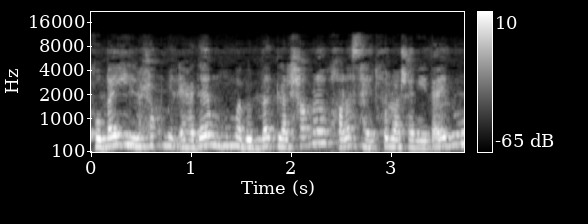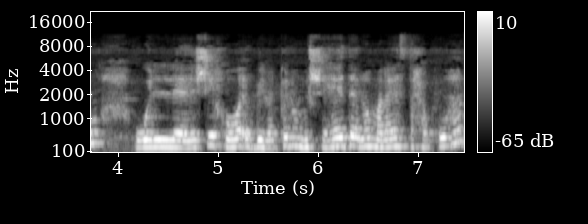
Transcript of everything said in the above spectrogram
قبيل حكم الإعدام وهم بالبدلة الحمراء وخلاص هيدخلوا عشان يتعدموا والشيخ واقف بيلقنهم الشهادة اللي هم لا يستحقوها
